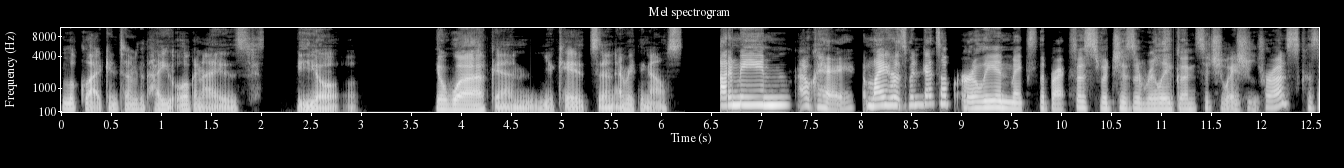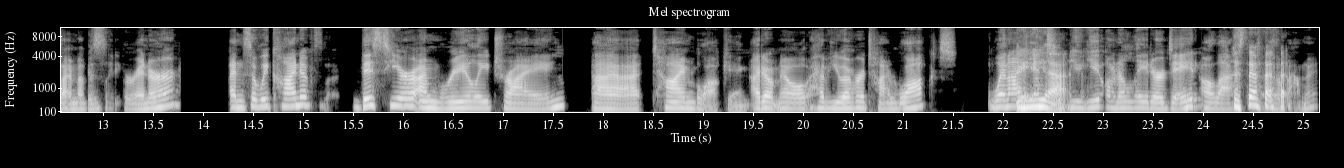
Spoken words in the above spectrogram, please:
look like in terms of how you organize your your work and your kids and everything else? I mean, okay. My husband gets up early and makes the breakfast, which is a really good situation for us because I'm a sleeper inner. And so we kind of, this year, I'm really trying uh, time blocking. I don't know. Have you ever time blocked? When I yeah. interview you on a later date, I'll ask you about it.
